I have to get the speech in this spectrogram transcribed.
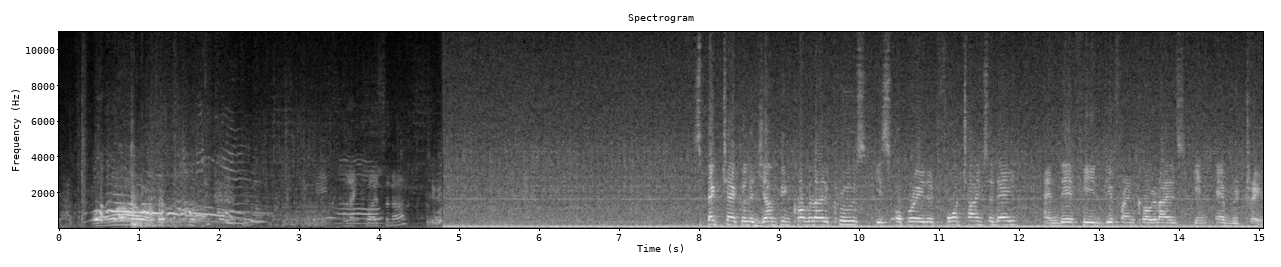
that close enough? Spectacular Jumping Crocodile Cruise is operated four times a day and they feed different crocodiles in every trip.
